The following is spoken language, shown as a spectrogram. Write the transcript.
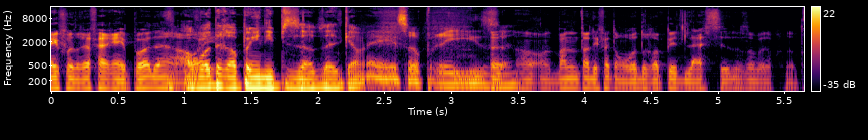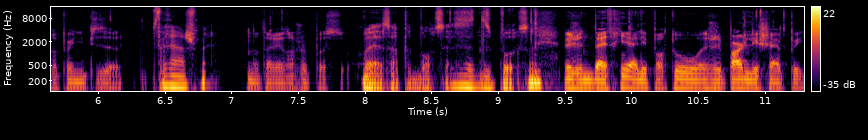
il faudrait faire un pod. Hein? on Ah va ouais. dropper un épisode. Vous êtes comme, hey, surprise. Euh, en- Pendant le temps des fêtes, on va dropper de l'acide. On va dropper un épisode. Franchement. Non, t'as raison, je sais pas ça. Ouais, ça n'a pas de bon sens. Ça se dit pas, ça. Mais j'ai une batterie à aller porter au- J'ai peur de l'échapper.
